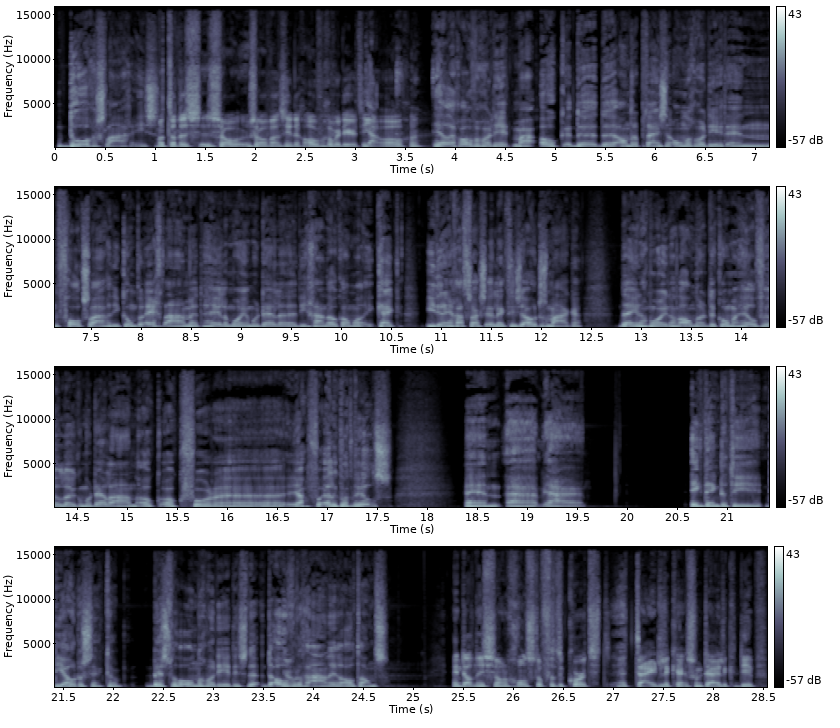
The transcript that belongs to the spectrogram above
doorgeslagen is. Want dat is zo, zo waanzinnig overgewaardeerd in Ja. jouw ogen. Heel erg overgewaardeerd, maar ook de, de andere partijen zijn ondergewaardeerd. En Volkswagen die komt er echt aan met hele mooie modellen. Die gaan ook allemaal. Kijk, iedereen gaat straks elektrische auto's maken. De een nog mooier dan de ander. Er komen heel veel leuke modellen aan. Ook, ook voor, eh, eh, ja, voor elk wat wils. En eh, ja, ik denk dat die, die autosector best wel ondergewaardeerd is. De, de overige aandelen althans. En dan is zo'n grondstoffentekort tijdelijk, hè, zo'n tijdelijke dip,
